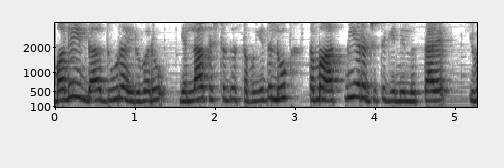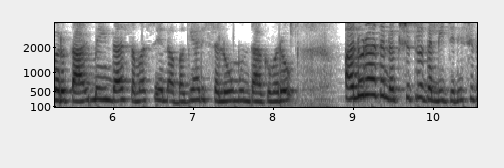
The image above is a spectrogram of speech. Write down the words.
ಮನೆಯಿಂದ ದೂರ ಇರುವರು. ಎಲ್ಲಾ ಕಷ್ಟದ ಸಮಯದಲ್ಲೂ ತಮ್ಮ ಆತ್ಮೀಯರ ಜೊತೆಗೆ ನಿಲ್ಲುತ್ತಾರೆ. ಇವರು ತಾಳ್ಮೆಯಿಂದ ಸಮಸ್ಯೆಯನ್ನು ಬಗೆಹರಿಸಲು ಮುಂದಾಗುವರು. ಅನುರಾಧ ನಕ್ಷತ್ರದಲ್ಲಿ ಜನಿಸಿದ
